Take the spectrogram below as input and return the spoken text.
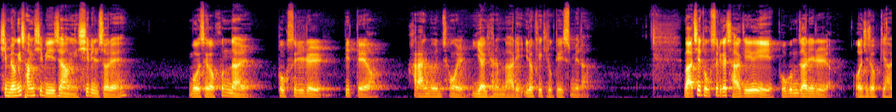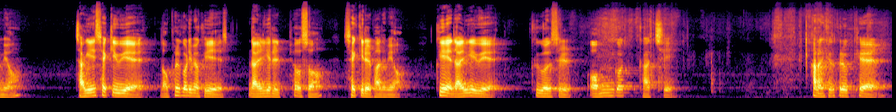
신명기 32장 11절에 모세가 훗날 독수리를 빗대어 하나님의 은총을 이야기하는 말이 이렇게 기록되어 있습니다. 마치 독수리가 자기의 보금자리를 어지럽게 하며 자기 새끼 위에 너풀거리며 그의 날개를 펴서 새끼를 받으며 그의 날개 위에 그것을 엄것 같이 하나님께서 그렇게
